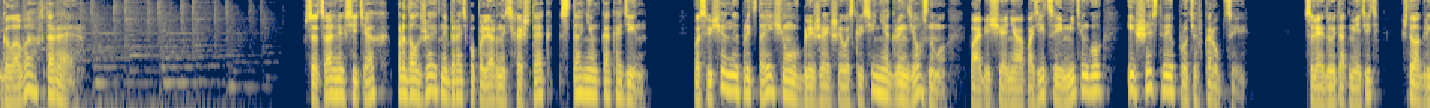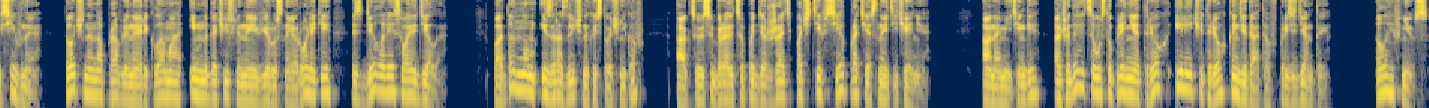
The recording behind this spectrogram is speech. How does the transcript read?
Глава вторая. В социальных сетях продолжает набирать популярность хэштег «Станем как один», посвященный предстоящему в ближайшее воскресенье грандиозному, по обещанию оппозиции, митингу и шествию против коррупции. Следует отметить, что агрессивная, точно направленная реклама и многочисленные вирусные ролики сделали свое дело. По данным из различных источников, акцию собираются поддержать почти все протестные течения. А на митинге ожидается выступление трех или четырех кандидатов в президенты. Life News.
